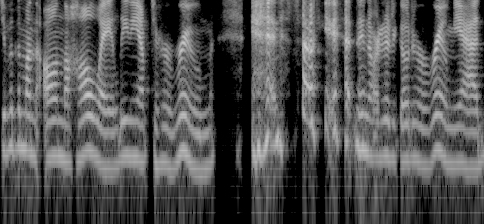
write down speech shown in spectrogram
she put them on the, all in the hallway leading up to her room. And so, had, in order to go to her room, you had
